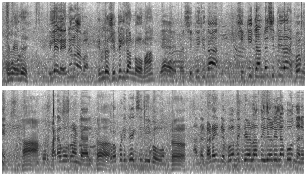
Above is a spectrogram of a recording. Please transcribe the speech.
போவோம் இல்லை இது. இல்ல இல்ல என்ன லாபம் இந்த சிட்டிக்கு தான் போகுமா ஏ இப்போ சிட்டிக்கு தான் சிட்டிக்கு அண்ட சிட்டி தானே பெர்மிட் ஆ. இப்போ ஒரு கடை போடுறாண்டால். ப்ராப்பர்ட்டி டேக்ஸ் சிட்டி போவோம். ஓ அந்த கடையின் பெர்மிட்டுகள் அந்த இதுகள் எல்லாம் போகும் தானே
